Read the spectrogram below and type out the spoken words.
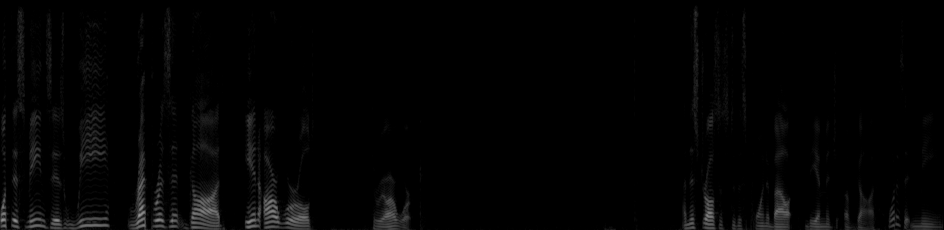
What this means is we represent God in our world through our work. And this draws us to this point about the image of God. What does it mean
